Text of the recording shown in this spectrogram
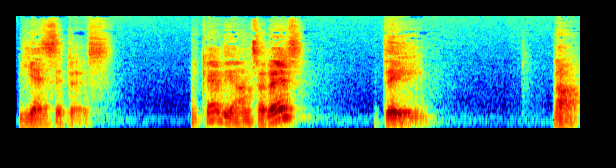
Yes, it is. Okay, the answer is they. Now,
